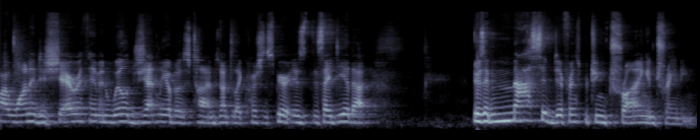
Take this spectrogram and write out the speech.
I wanted to share with him and will gently over those times, not to like crush the spirit, is this idea that there's a massive difference between trying and training.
